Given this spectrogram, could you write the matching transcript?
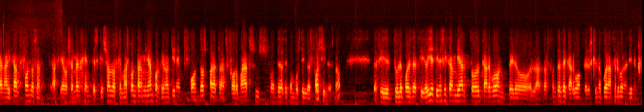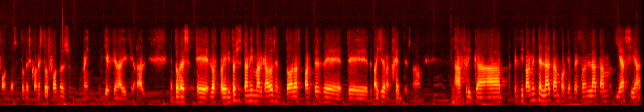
canalizar fondos hacia los emergentes, que son los que más contaminan porque no tienen fondos para transformar sus fuentes de combustibles fósiles, ¿no? Es decir, tú le puedes decir, oye, tienes que cambiar todo el carbón, pero las fuentes de carbón, pero es que no pueden hacerlo porque no tienen fondos. Entonces, con estos fondos es una inyección adicional. Entonces, eh, los proyectos están enmarcados en todas las partes de, países emergentes, ¿no? África, principalmente en LATAM, porque empezó en LATAM y Asia,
